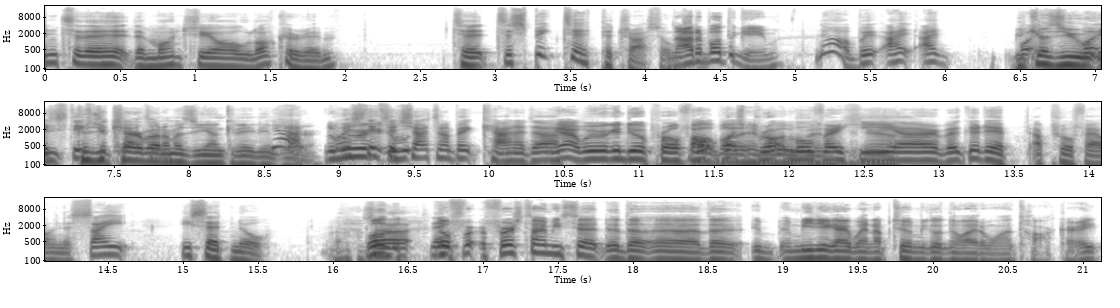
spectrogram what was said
into the, the Montreal locker room to, to speak to Petrasso. Not about the game. no, but I, I because what- you what is Steve because you care about him as a young Canadian Yeah, player. No, we were- Steve to chat to him about Canada. yeah, we were going to do a profile what, what's about him brought him moving. over Yeah. here? We're going to do a, a profile on the site. He said no. Well, So no, then- fir- first time he said uh, the uh, the media guy went up to him. He goes, "No, I don't want to talk." Right,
